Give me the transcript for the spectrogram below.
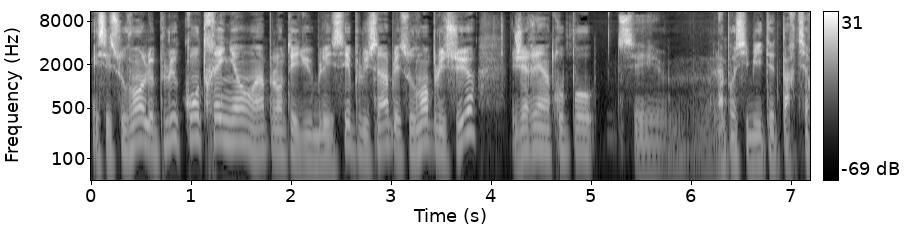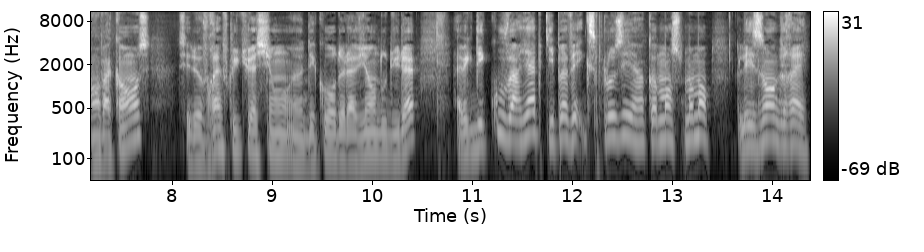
et c'est souvent le plus contraignant. Hein. Planter du blé, c'est plus simple et souvent plus sûr. Gérer un troupeau, c'est euh, l'impossibilité de partir en vacances, c'est de vraies fluctuations euh, des cours de la viande ou du lait, avec des coûts variables qui peuvent exploser, hein, comme en ce moment. Les engrais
